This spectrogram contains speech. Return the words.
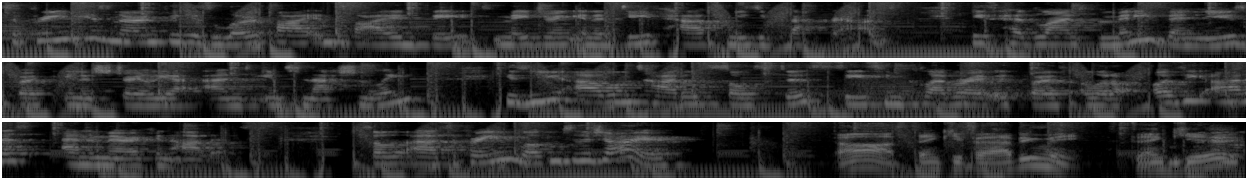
Supreme is known for his lo fi inspired beats, majoring in a deep house music background. He's headlined for many venues, both in Australia and internationally. His new album titled Solstice sees him collaborate with both a lot of Aussie artists and American artists. So, uh, Supreme, welcome to the show. Ah, thank you for having me. Thank you.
